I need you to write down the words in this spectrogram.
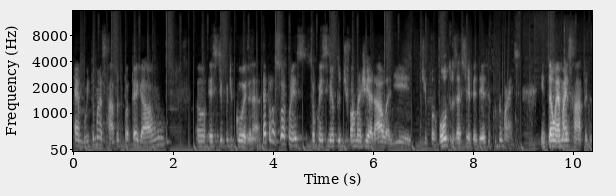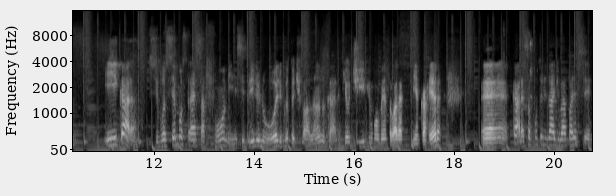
é muito mais rápido para pegar um, um, esse tipo de coisa, né? Até pelo seu, seu conhecimento de forma geral ali, tipo outros SGBDs e tudo mais. Então é mais rápido. E, cara, se você mostrar essa fome, esse brilho no olho que eu tô te falando, cara, que eu tive um momento lá da minha carreira, é, cara, essa oportunidade vai aparecer,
